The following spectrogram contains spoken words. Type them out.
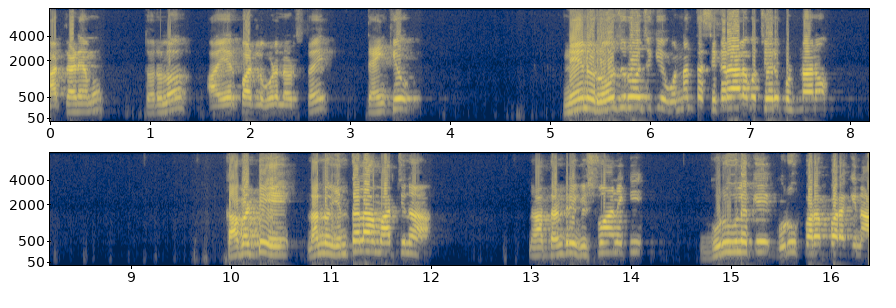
మాట్లాడాము. త్వరలో ఆ ఏర్పాట్లు కూడా నడుస్తాయి. థ్యాంక్ యూ నేను రోజు రోజుకి ఉన్నంత శిఖరాలకు చేరుకుంటున్నాను. కాబట్టి నన్ను ఇంతలా మార్చిన నా తండ్రి విశ్వానికి గురువులకి గురు పరంపరకి నా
